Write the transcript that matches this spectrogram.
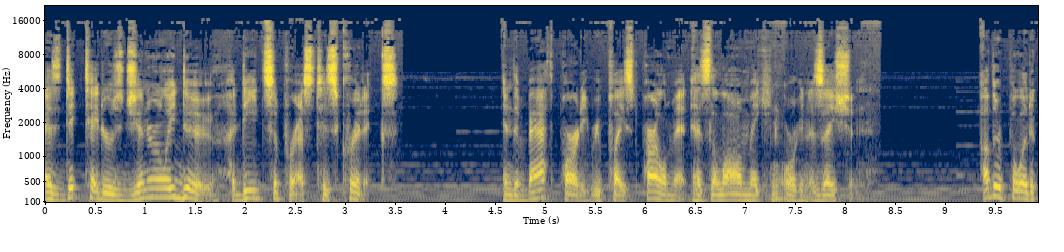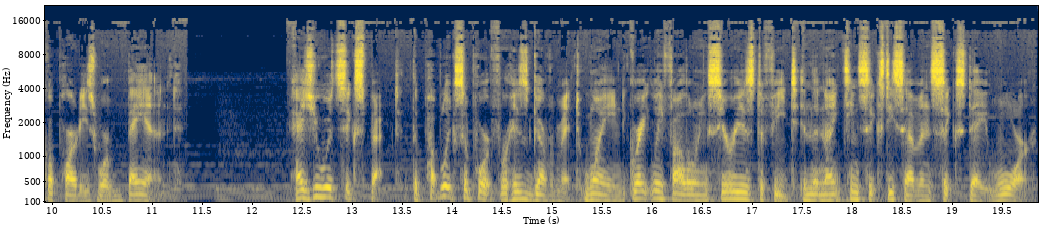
As dictators generally do, Hadid suppressed his critics, and the Ba'ath Party replaced parliament as the lawmaking organization. Other political parties were banned, as you would suspect, the public support for his government waned greatly following Syria's defeat in the 1967 Six Day War.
